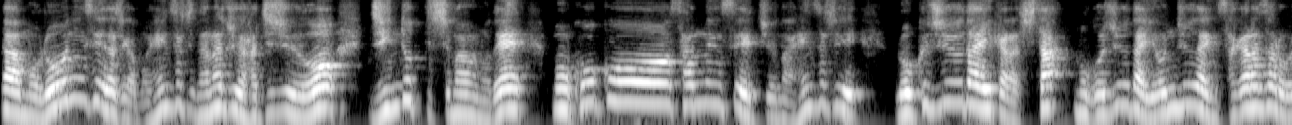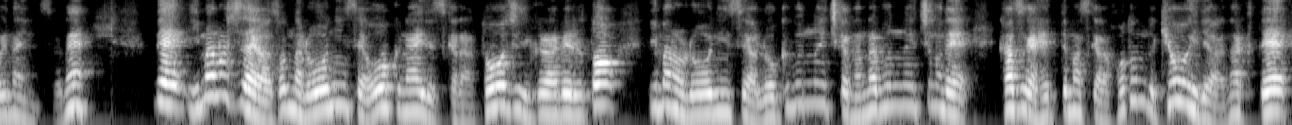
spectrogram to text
だからもう浪人生たちがもう偏差値70、80を陣取ってしまうので、もう高校3年生っていうのは偏差値60代から下、もう50代、40代に下がらざるを得ないんですよね。で、今の時代はそんな浪人生多くないですから、当時に比べると、今の浪人生は6分の1か7分の1まで数が減ってますから、ほとんど脅威ではなくて、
